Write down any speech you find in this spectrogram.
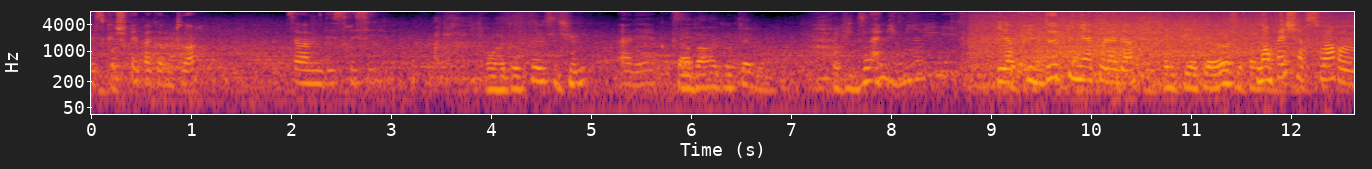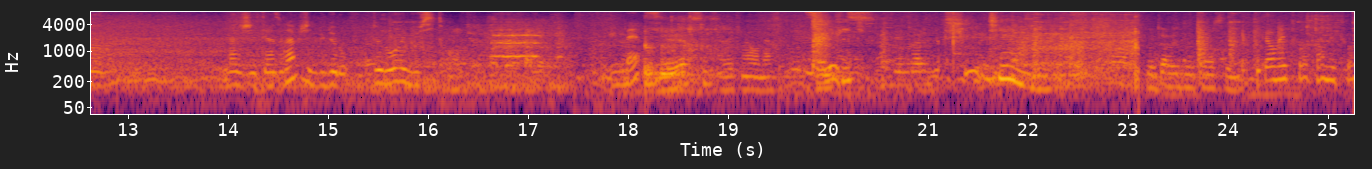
est-ce que je ferai pas comme toi? Ça va me déstresser. Prends un cocktail si tu veux. Allez, un C'est un cocktail. bar à cocktail. Ah mais oui. Il a pris deux pina pas. N'empêche, hier soir, euh, là j'ai été raisonnable, j'ai bu de l'eau. De l'eau et du citron. Merci. Merci. Salut. Tiens. Je me permets de renseigner. Permets-toi, permets-toi.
